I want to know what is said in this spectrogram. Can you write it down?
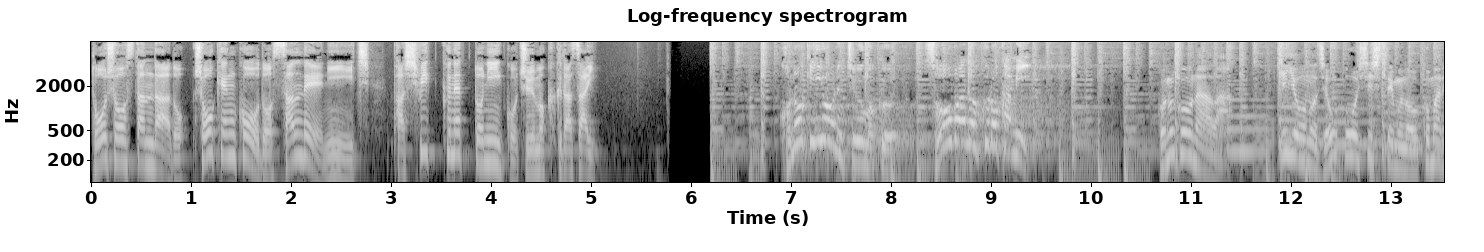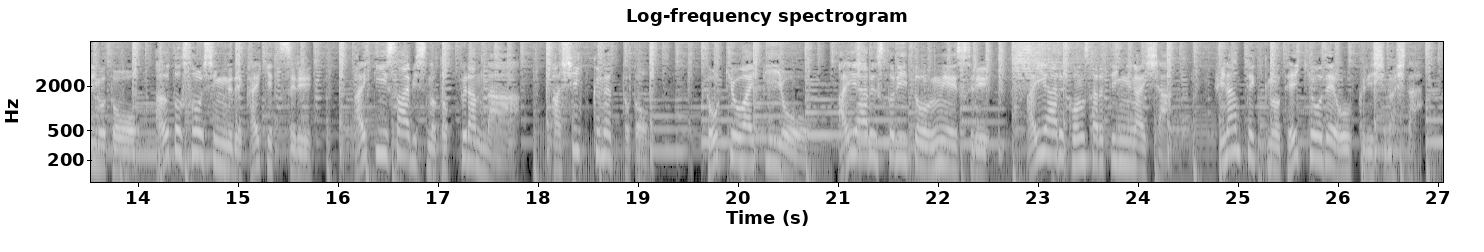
東証スタンダード証券コード3021パシフィックネットにご注目ください。この企業に注目、相場の黒髪。このコーナーは企業の情報システムのお困りごとをアウトソーシングで解決する IT サービスのトップランナーパシックネットと東京 IPOIR ストリートを運営する IR コンサルティング会社フィナンテックの提供でお送りしました。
